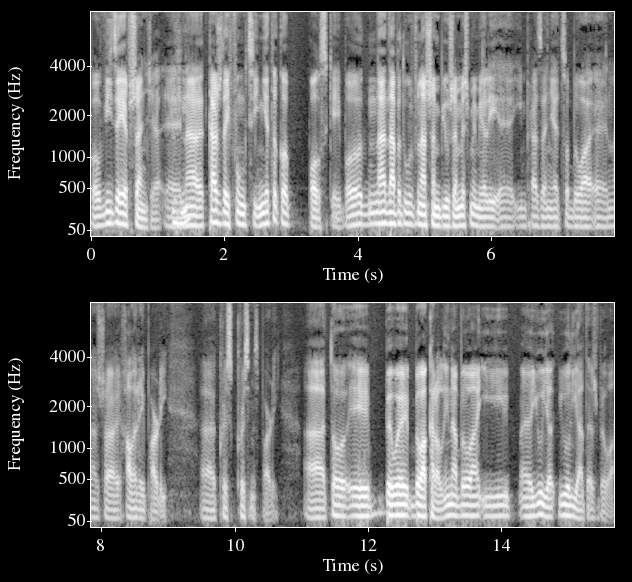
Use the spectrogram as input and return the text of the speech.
bo widzę je wszędzie. E, Na każdej funkcji, nie tylko polskiej, bo na, nawet w naszym biurze myśmy mieli imprezę, nie, co była nasza holiday party, Chris, Christmas party. To były, była Karolina była i e, Julia, Julia też była.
